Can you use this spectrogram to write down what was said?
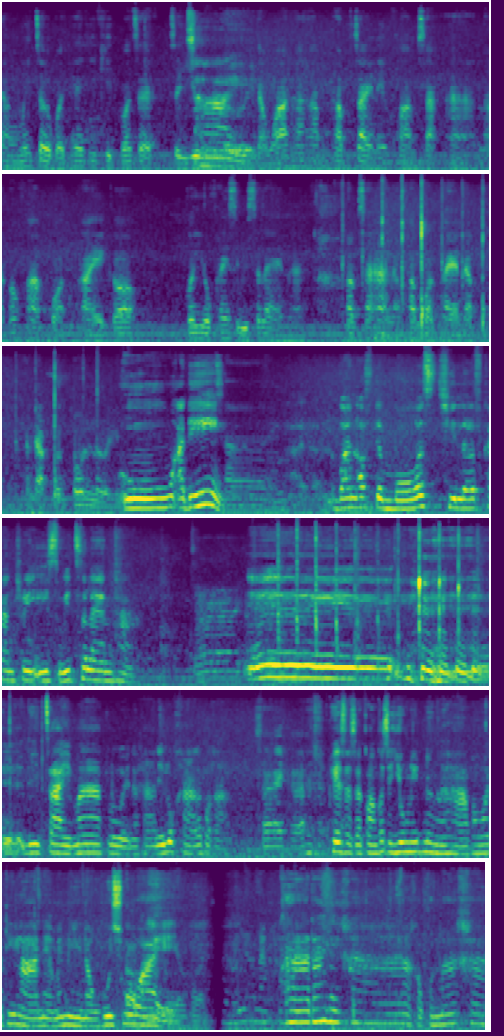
ยังไม่เจอประเทศที่คิดว่าจะจะอยู่ใช่เลยแต่ว่าถ้าประทับใจในความสะอาดแล้วก็ความปลอดภัยก็ก็ยกให้สวิตเซอร์แลนด์นะ ความสะอาดและความปลอดภัยอันดับอันดับต้นๆเลยโอ้อดี ใช่ one of the most she love country is Switzerland ค่ะ เย้ดีใจมากเลยนะคะ นี่ลูกค้าหรือเปล่าคะ ใช่ครับเภสัชกรก็จะยุ่งนิดนึงนะคะ เพราะว่าที่ร้านเนี่ยไม่มีน้องผู้ช่วยตอบอีเมลก่อนค่ะ ได้เลยค่ะ ขอบคุณมากค่ะ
